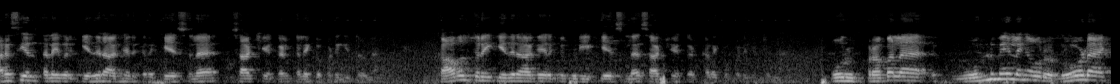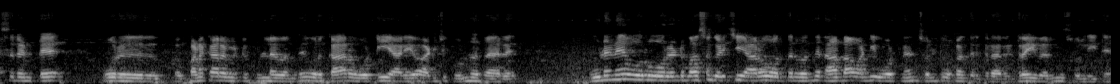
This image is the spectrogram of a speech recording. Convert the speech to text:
அரசியல் தலைவருக்கு எதிராக இருக்கிற கேஸில் சாட்சியங்கள் கலைக்கப்படுகின்றன. காவல்துறைக்கு எதிராக இருக்கக்கூடிய கேஸில் சாட்சியங்கள் கலைக்கப்படுகின்றன. ஒரு பிரபல ஒண்ணுமே இல்லைங்க ஒரு ரோடு ஆக்சிடென்ட்டு ஒரு பணக்கார வீட்டுக்குள்ள வந்து ஒரு காரை ஓட்டி யாரையோ அடிச்சு கொண்டுடுறாரு உடனே ஒரு ஒரு ரெண்டு மாசம் கழிச்சு யாரோ ஒருத்தர் வந்து நான் தான் வண்டி ஓட்டினேன்னு சொல்லிட்டு உட்காந்துருக்கிறாரு டிரைவர்னு சொல்லிட்டு.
